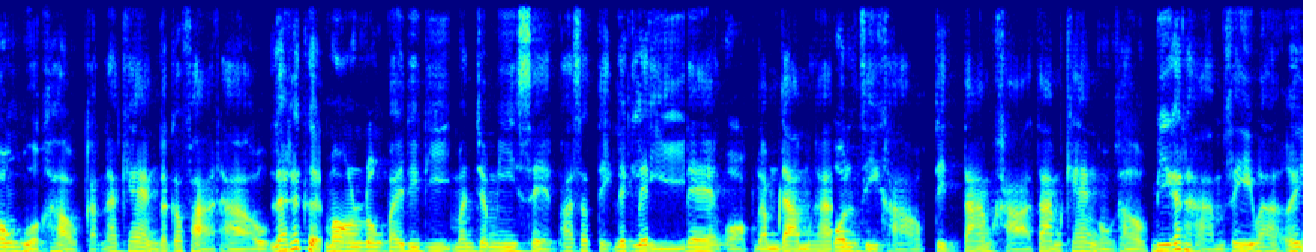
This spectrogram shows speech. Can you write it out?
ตรงหัวเข่ากับหน้าแข้งแล้วก็ฝ่าเท้า และถ้าเกิดมองลงไปดีๆ มันจะมีเศษพลาสติกเล็กๆสีแดงออกดำๆครับปนสีขาวติดตามขาตามแข้งของเขาบีก็ถามซีว่าเอ้ย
